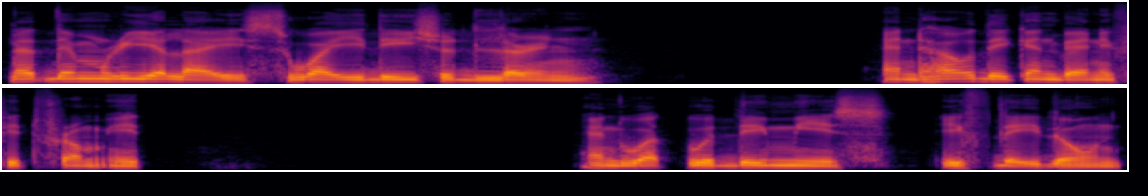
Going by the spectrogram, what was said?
Let them realize why they should learn and how they can benefit from it. And what would they miss if they don't?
